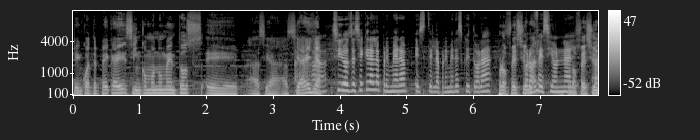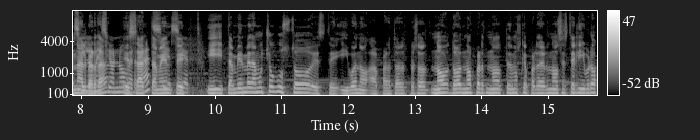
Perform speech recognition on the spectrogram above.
que en Coatepec hay cinco monumentos eh, hacia, hacia ella. Sí, nos decía que era la primera, este, la primera escritora Profesional. profesional. Profesional, Así lo ¿verdad? Exactamente. Y también me da mucho gusto, este, y bueno, a- para todas las personas, no, no, no, no tenemos que perdernos este libro,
